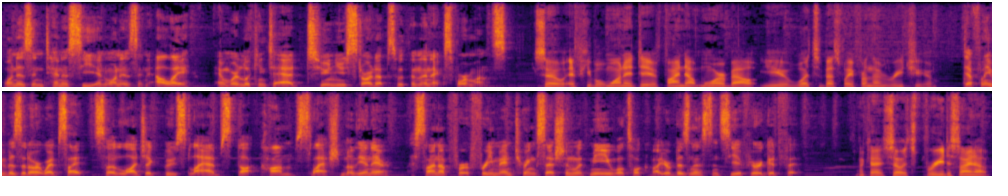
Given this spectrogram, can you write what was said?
one is in Tennessee, and one is in LA. And we're looking to add two new startups within the next four months. So if people wanted to find out more about you, what's the best way for them to reach you? definitely visit our website, so logicboostlabs.com slash millionaire. Sign up for a free mentoring session with me. We'll talk about your business and see if you're a good fit. Okay, so it's free to sign up.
